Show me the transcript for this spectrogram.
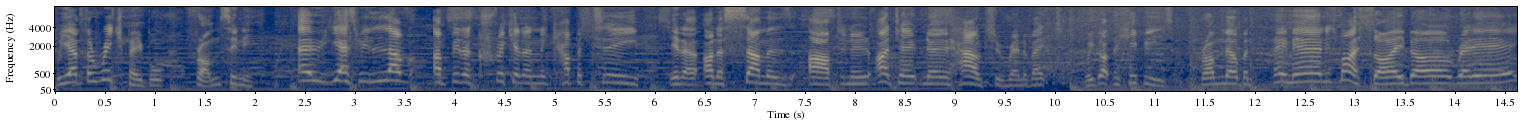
We have the rich people from Sydney. Oh, yes, we love a bit of cricket and a cup of tea in a, on a summer's afternoon. I don't know how to renovate. We got the hippies from Melbourne. Hey man, is my soy bowl ready?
